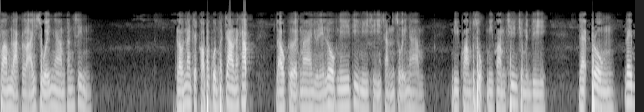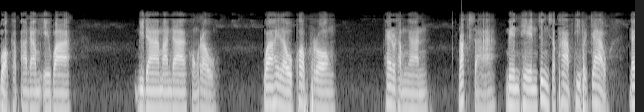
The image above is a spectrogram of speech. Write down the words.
ความหลากหลายสวยงามทั้งสิ้น เราน่าจะขอบพระคุณพระเจ้านะครับ เราเกิดมาอยู่ในโลกนี้ที่มีสีสันสวยงาม มีความสุข มีความชื่นชมยินดี และพระองค์ได้บอกกับอาดัมเอวา บิดามารดาของเรา ว่าให้เราครอบครอง ให้เราทำงาน รักษาเมนเทนซึ่งสภาพที่พระเจ้าได้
